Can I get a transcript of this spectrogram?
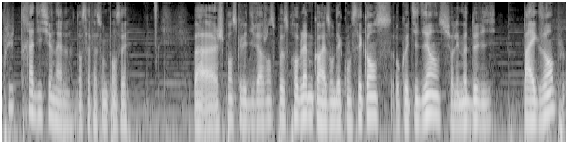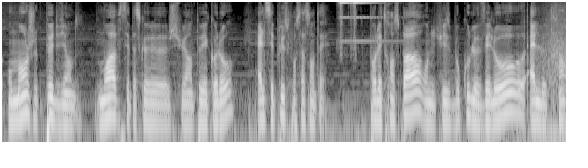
plus traditionnelle dans sa façon de penser. Bah, je pense que les divergences posent problème quand elles ont des conséquences au quotidien sur les modes de vie. Par exemple, on mange peu de viande. Moi, c'est parce que je suis un peu écolo. Elle, c'est plus pour sa santé. Pour les transports, on utilise beaucoup le vélo, elle le train.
